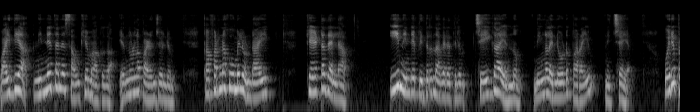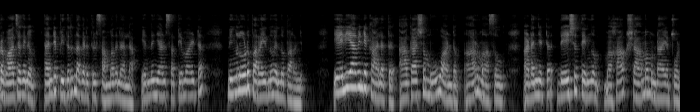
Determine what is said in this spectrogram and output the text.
വൈദ്യ നിന്നെ തന്നെ സൗഖ്യമാക്കുക എന്നുള്ള പഴഞ്ചൊല്ലും കഫർണഹൂമിൽ ഉണ്ടായി കേട്ടതെല്ലാം ഈ നിന്റെ പിതൃനഗരത്തിലും ചെയ്യുക എന്നും നിങ്ങൾ എന്നോട് പറയും നിശ്ചയം. ഒരു പ്രവാചകനും തന്റെ പിതൃനഗരത്തിൽ സമ്മതനല്ല എന്ന് ഞാൻ സത്യമായിട്ട് നിങ്ങളോട് പറയുന്നു എന്ന് പറഞ്ഞു. ഏലിയാവിന്റെ കാലത്ത് ആകാശം മൂവാണ്ടും ആറുമാസവും അടഞ്ഞിട്ട് ദേശത്തെങ്ങും മഹാക്ഷാമമുണ്ടായപ്പോൾ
